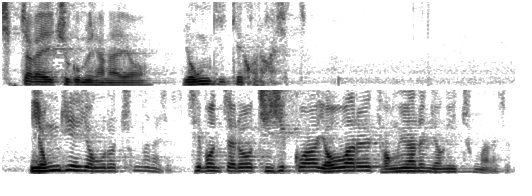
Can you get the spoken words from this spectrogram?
십자가의 죽음을 향하여 용기 있게 걸어가셨죠. 이 용기의 영으로 충만하셨습니다. 세 번째로 지식과 여호와를 경외하는 영이 충만하셨다.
